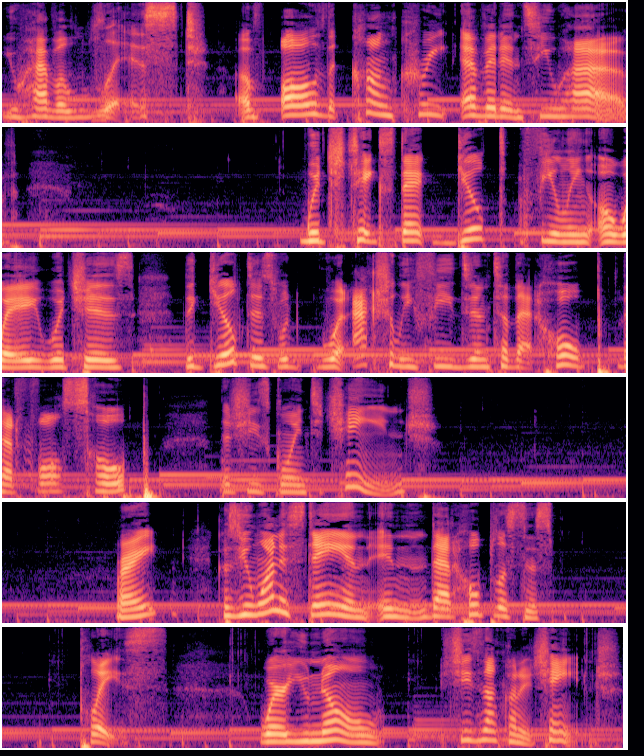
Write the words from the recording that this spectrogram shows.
you have a list of all of the concrete evidence you have which takes that guilt feeling away, which is the guilt is what, what actually feeds into that hope, that false hope that she's going to change. Right? Because you want to stay in, in that hopelessness place where you know she's not going to change.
